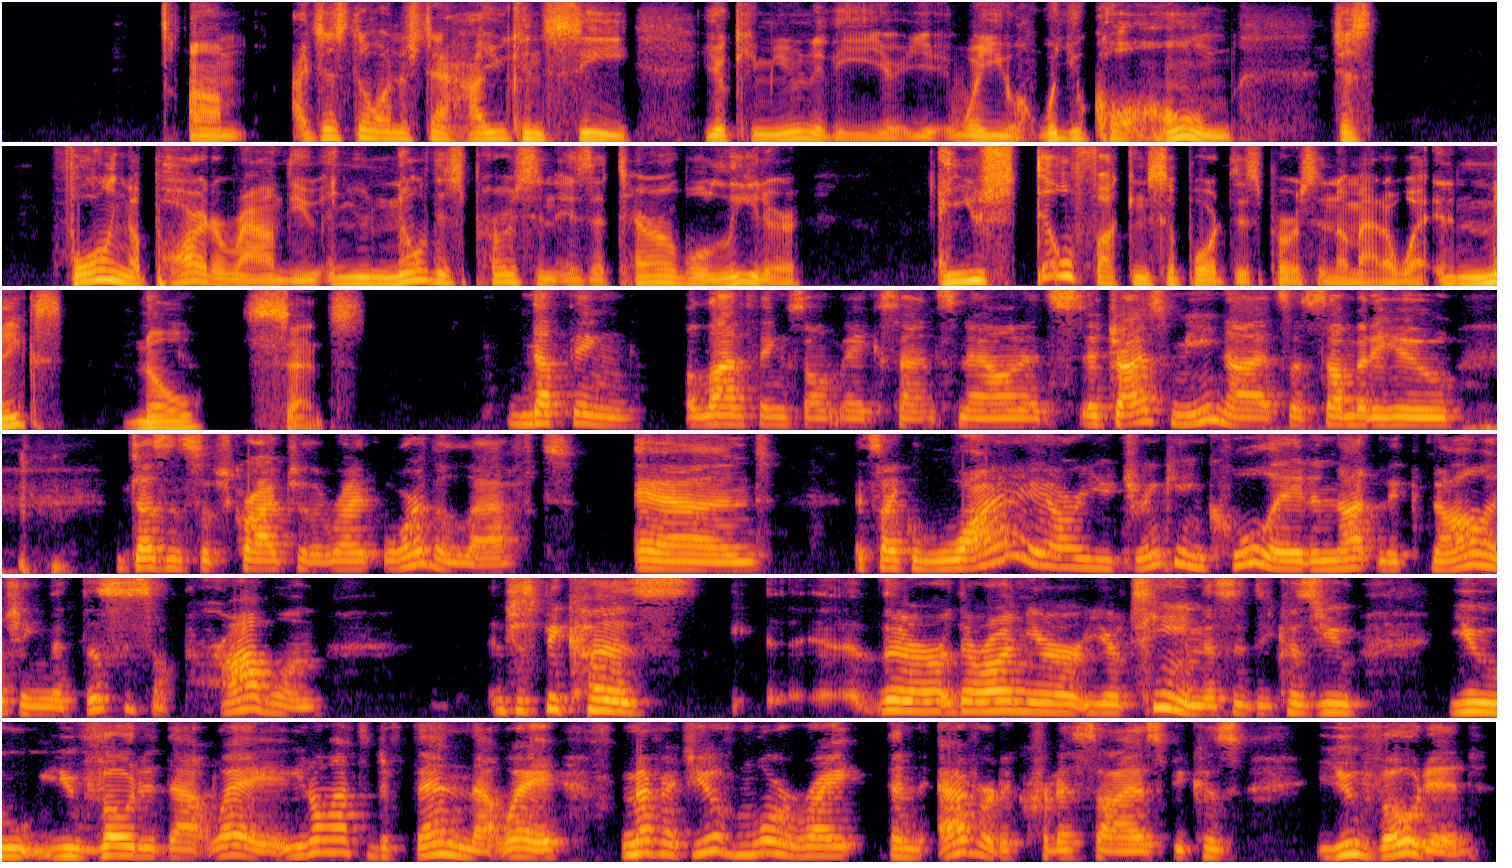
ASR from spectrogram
Um, I just don't understand how you can see your community, your, you, where you what you call home, just falling apart around you, and you know this person is a terrible leader, and you still fucking support this person no matter what. It makes no sense. nothing. A lot of things don't make sense now. And it's it drives me nuts as somebody who doesn't subscribe to the right or the left. And it's like why are you drinking kool-aid and not acknowledging that this is a problem? Just because they're they're on your your team. This is because you you you voted that way. You don't have to defend that way. Matter of fact you have more right than ever to criticize because you voted.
